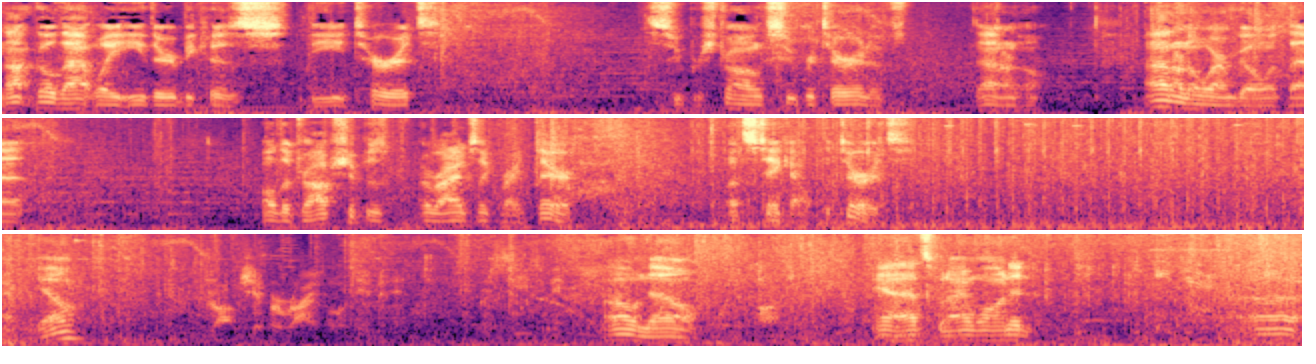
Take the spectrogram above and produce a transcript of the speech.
Not go that way either because the turret, super strong super turret of, I don't know. I don't know where I'm going with that. Oh, the dropship is arrives like right there. Let's take out the turrets. There we go. Oh no. Yeah, that's what I wanted. Uh,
